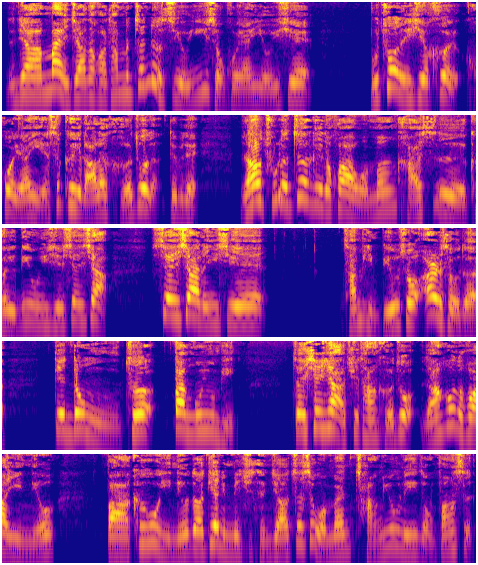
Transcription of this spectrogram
人家卖家的话，他们真的是有一手货源，有一些不错的一些货货源也是可以拿来合作的，对不对？然后除了这个的话，我们还是可以利用一些线下线下的一些产品，比如说二手的电动车、办公用品。在线下去谈合作，然后的话引流，把客户引流到店里面去成交，这是我们常用的一种方式。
